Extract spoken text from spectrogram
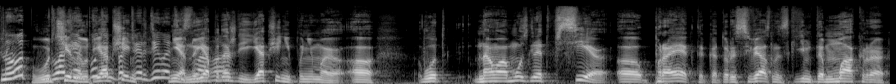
Ну вот, Вот, Владимир вот Путин я вообще... подтвердил эти Не, ну слова. я подожди, я вообще не понимаю. А, вот, на мой взгляд, все а, проекты, которые связаны с каким-то макро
